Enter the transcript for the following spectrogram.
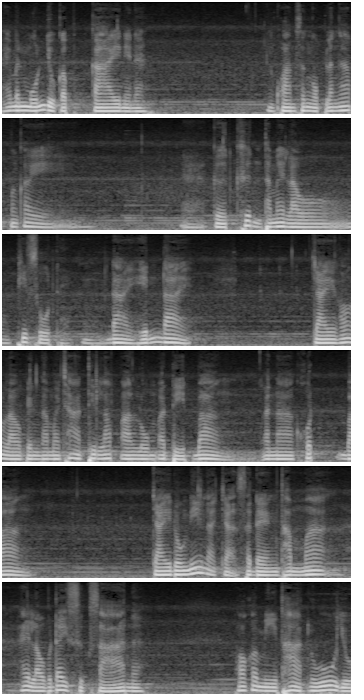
ให้มันหมุนอยู่กับกายเนี่ยนะความสงบระงับมันก็เกิดขึ้นทำให้เราพิสูจน์ได้เห็นได้ ใจของเราเป็นธรรมชาติที่รับอารมณ์อดีตบ้าง อนาคตบ้าง ใจดวงนี้แหละจะแสดงธรรมะให้เราได้ศึกษานะ เพราะเขามีธาตุรู้อยู่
